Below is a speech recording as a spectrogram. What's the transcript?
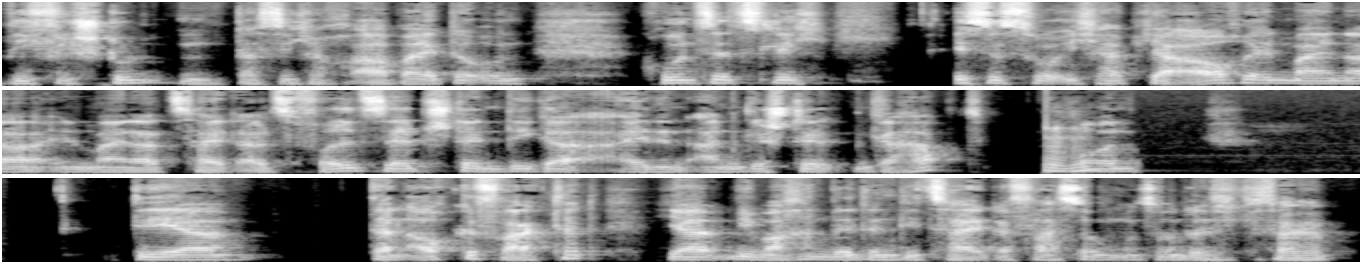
wie viele Stunden, dass ich auch arbeite. Und grundsätzlich ist es so, ich habe ja auch in meiner, in meiner Zeit als Vollselbstständiger einen Angestellten gehabt mhm. und der dann auch gefragt hat, ja, wie machen wir denn die Zeiterfassung und so, und dass ich gesagt habe,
